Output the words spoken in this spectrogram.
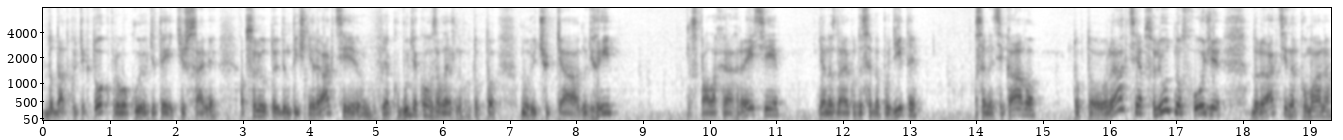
додатку TikTok провокує в дітей ті ж самі абсолютно ідентичні реакції, як у будь-якого залежного, тобто ну, відчуття нудьги, спалахи агресії, я не знаю, куди себе подіти, все не цікаво. Тобто реакції абсолютно схожі до реакції наркомана.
